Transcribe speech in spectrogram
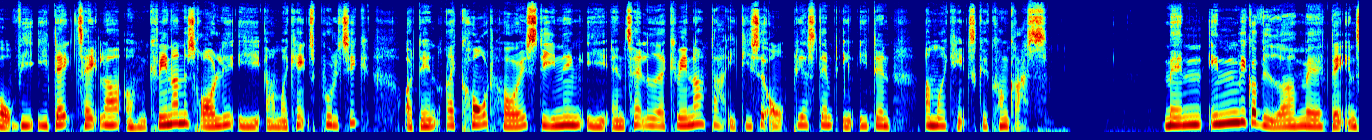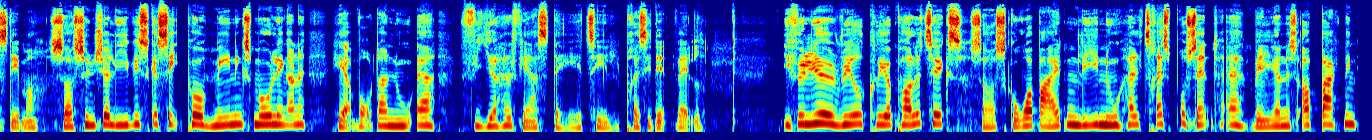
hvor vi i dag taler om kvindernes rolle i amerikansk politik og den rekordhøje stigning i antallet af kvinder, der i disse år bliver stemt ind i den amerikanske kongres. Men inden vi går videre med dagens stemmer, så synes jeg lige, vi skal se på meningsmålingerne her, hvor der nu er 74 dage til præsidentvalget. Ifølge Real Clear Politics så scorer Biden lige nu 50 procent af vælgernes opbakning,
